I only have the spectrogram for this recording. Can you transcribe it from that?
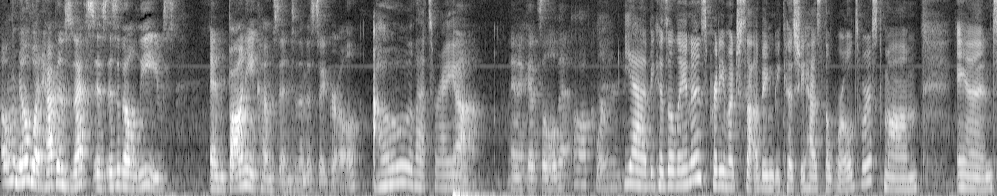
Oh no, what happens next is Isobel leaves and Bonnie comes into the Mystic Grill. Oh, that's right. Yeah. And it gets a little bit awkward. Yeah, because Elena is pretty much sobbing because she has the world's worst mom. And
